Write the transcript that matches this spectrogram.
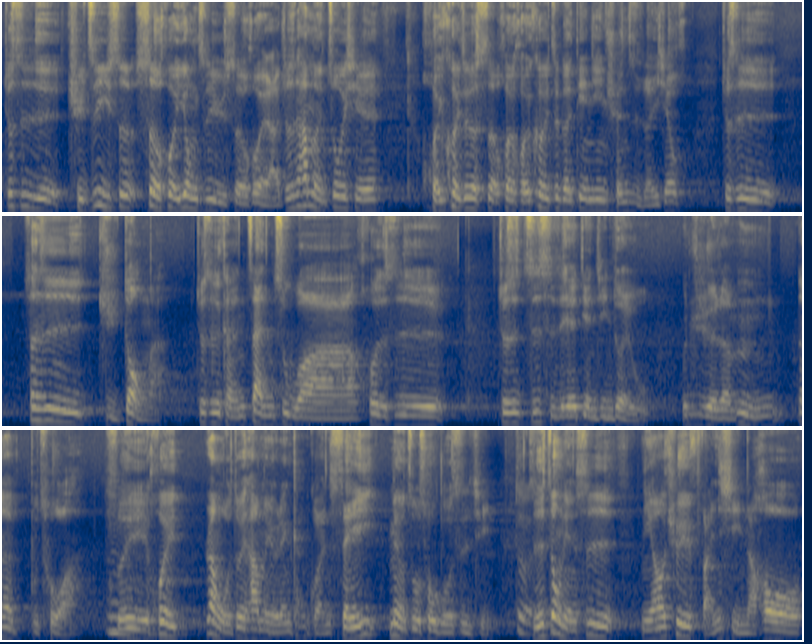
就是取之于社社会，用之于社会啦。就是他们做一些回馈这个社会、回馈这个电竞圈子的一些，就是算是举动啊，就是可能赞助啊，或者是就是支持这些电竞队伍，我就觉得嗯，那不错啊，所以会让我对他们有点感官。谁没有做错过事情？对，只是重点是你要去反省，然后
